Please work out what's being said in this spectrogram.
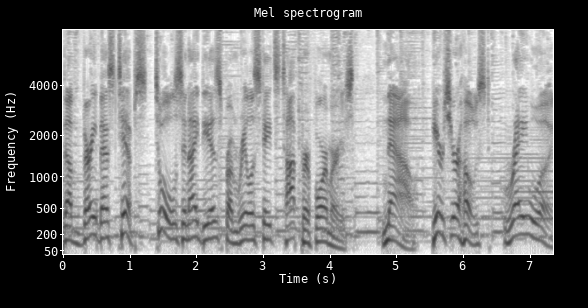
the very best tips, tools, and ideas from real estate's top performers. Now, here's your host, Ray Wood.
